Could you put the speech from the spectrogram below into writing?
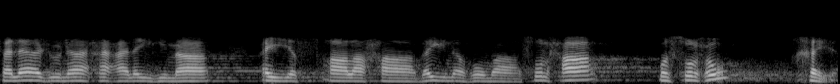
فلا جناح عليهما أن يصالحا بينهما صلحا والصلح خير.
